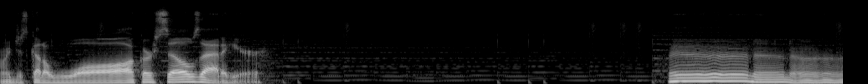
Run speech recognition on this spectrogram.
We just gotta walk ourselves out of here. Na, na, na.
